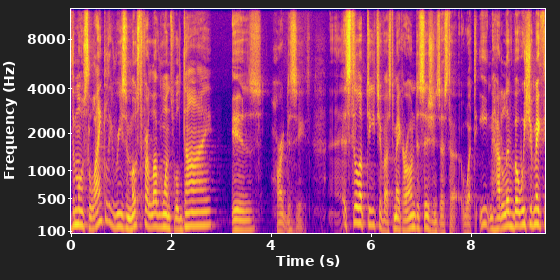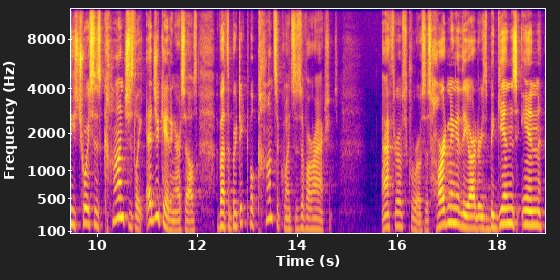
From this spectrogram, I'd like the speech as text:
the most likely reason most of our loved ones will die is heart disease. It's still up to each of us to make our own decisions as to what to eat and how to live, but we should make these choices consciously, educating ourselves about the predictable consequences of our actions. Atherosclerosis, hardening of the arteries, begins in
